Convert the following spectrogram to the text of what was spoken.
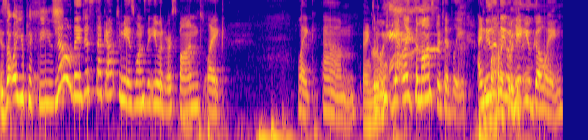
Is that why you picked these? No, they just stuck out to me as ones that you would respond like like um Angrily? demo- yeah, like demonstratively. I knew that they would get you going.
